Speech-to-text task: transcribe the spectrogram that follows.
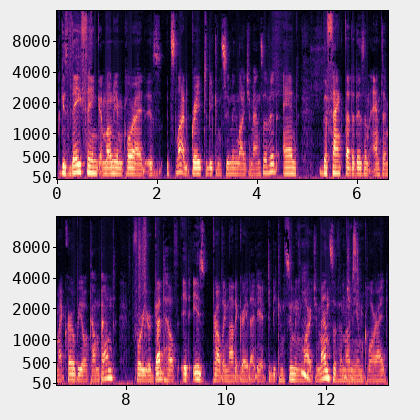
because they think ammonium chloride is it's not great to be consuming large amounts of it and the fact that it is an antimicrobial compound for your gut health it is probably not a great idea to be consuming Hmm. large amounts of ammonium chloride.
